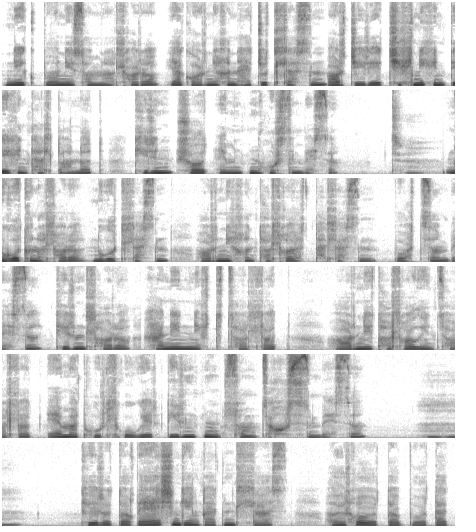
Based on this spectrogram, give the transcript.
нэг бууны сум нь болохоор яг орных нь хажуу талаас нь орж ирээд чихнийхэн дээхэн талд оноод тэр нь шууд амьд нь хүрсэн байсан. Нөгөөх нь болохоор нөгөө талаас нь орных нь толгой талаас нь буутсан байсан. Тэр нь болохоор ханийн нэвт цоолоод орны толгойг нь цоолоод ямад хөрлгүүгээр дэрэнд нь сум зогссон байсан. Аа Тэр одоо байшингийн гадна талаас 200 удаа буудаад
